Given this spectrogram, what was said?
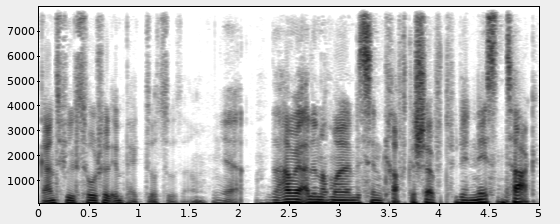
ganz viel Social Impact sozusagen. Ja, da haben wir alle noch mal ein bisschen Kraft geschöpft für den nächsten Tag,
